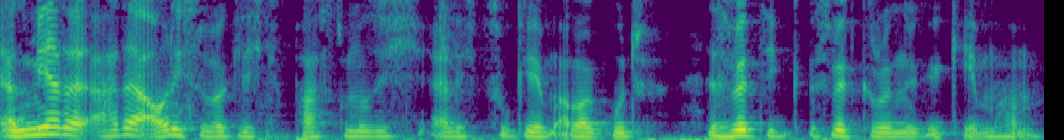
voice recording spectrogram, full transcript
also mir hat er, hat er auch nicht so wirklich gepasst, muss ich ehrlich zugeben, aber gut. Es wird, die, es wird Gründe gegeben haben.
